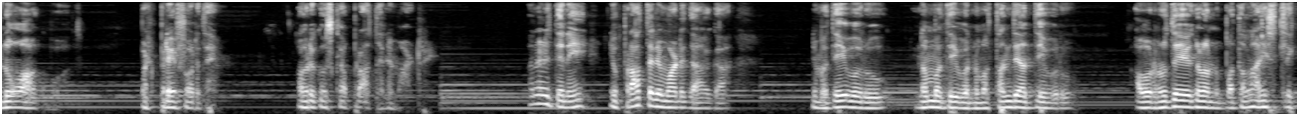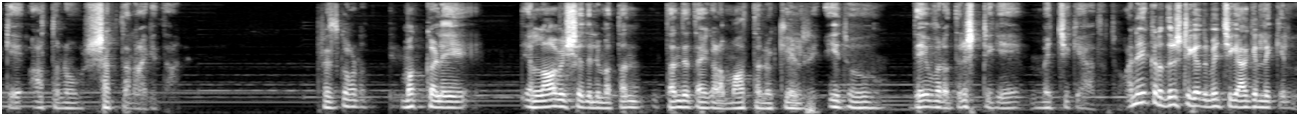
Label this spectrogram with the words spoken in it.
ನೋವಾಗ್ಬೋದು. ಬಟ್ ಪ್ರೇ ಫಾರ್ ದೆಮ್ ಅವರಿಗೋಸ್ಕರ ಪ್ರಾರ್ಥನೆ ಮಾಡಿರಿ. ನಾನು ಹೇಳ್ತೇನೆ ನೀವು ಪ್ರಾರ್ಥನೆ ಮಾಡಿದಾಗ ನಿಮ್ಮ ದೇವರು, ನಮ್ಮ ದೇವರು, ನಮ್ಮ ತಂದೆಯ ದೇವರು ಅವರ ಹೃದಯಗಳನ್ನು ಬದಲಾಯಿಸಲಿಕ್ಕೆ ಆತನು ಶಕ್ತನಾಗಿದ್ದಾನೆ. ಪ್ರೆಸ್ ಗಾಡ್ ಮಕ್ಕಳೇ, ಎಲ್ಲ ವಿಷಯದಲ್ಲಿ ನಿಮ್ಮ ತನ್ ತಂದೆ ತಾಯಿಗಳ ಮಾತನ್ನು ಕೇಳ್ರಿ. ಇದು ದೇವರ ದೃಷ್ಟಿಗೆ ಮೆಚ್ಚುಗೆ ಆದದ್ದು. ಅನೇಕರ ದೃಷ್ಟಿಗೆ ಅದು ಮೆಚ್ಚುಗೆ ಆಗಿರಲಿಕ್ಕಿಲ್ಲ.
